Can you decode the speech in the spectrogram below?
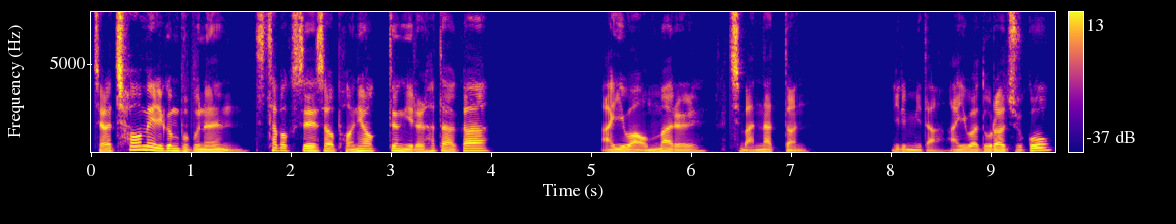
제가 처음에 읽은 부분은 스타벅스에서 번역 등 일을 하다가 아이와 엄마를 같이 만났던 일입니다. 아이와 놀아주고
